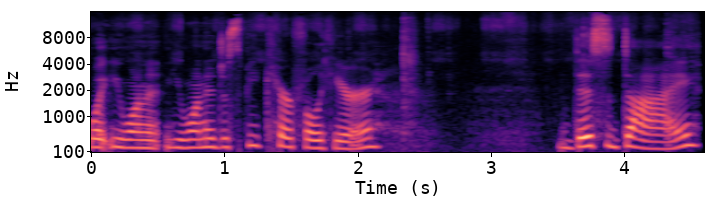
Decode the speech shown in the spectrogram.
what you want to you want to just be careful here. This die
